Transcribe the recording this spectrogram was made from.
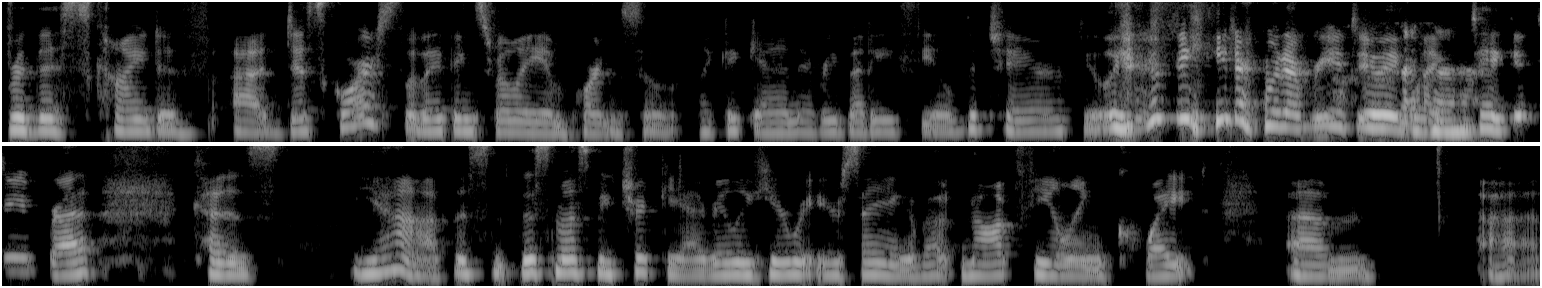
for this kind of uh, discourse that I think is really important. So, like again, everybody feel the chair, feel your feet, or whatever you're doing. Like, take a deep breath, because yeah, this this must be tricky. I really hear what you're saying about not feeling quite, um, uh,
